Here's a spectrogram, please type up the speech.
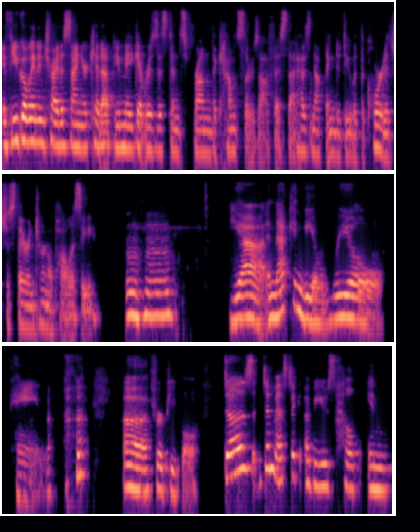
if you go in and try to sign your kid up, you may get resistance from the counselor's office. That has nothing to do with the court, it's just their internal policy. Mm-hmm. Yeah. And that can be a real pain uh, for people. Does domestic abuse help in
